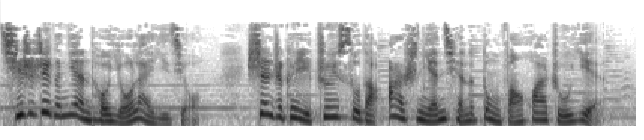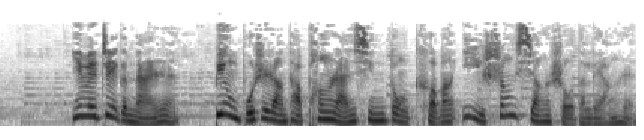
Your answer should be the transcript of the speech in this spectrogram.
其实这个念头由来已久，甚至可以追溯到二十年前的洞房花烛夜。因为这个男人并不是让她怦然心动、渴望一生相守的良人。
